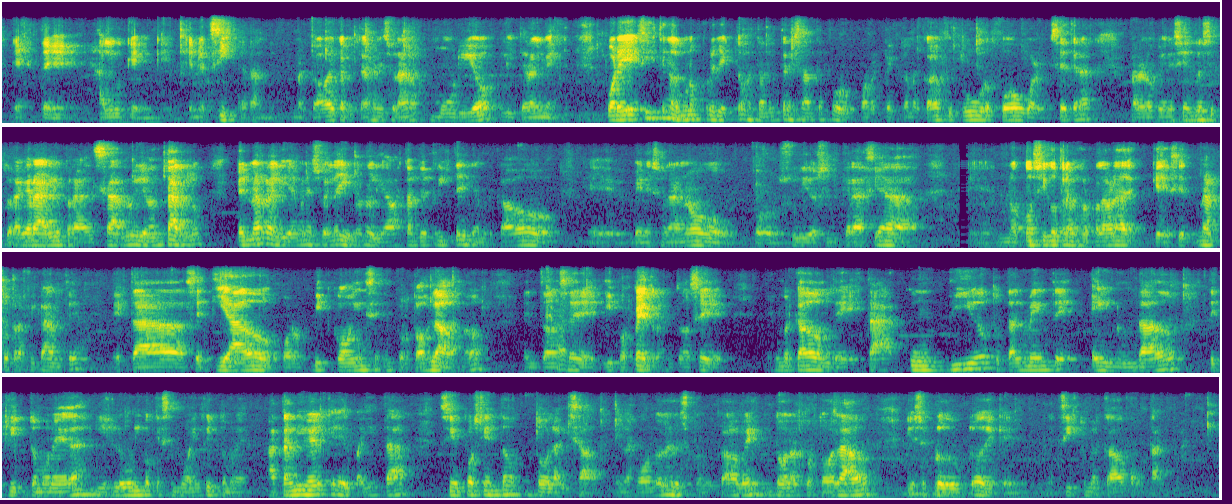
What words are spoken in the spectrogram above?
este, algo que, que, no existe realmente. El mercado de capitales venezolano murió literalmente. Por ahí existen algunos proyectos bastante interesantes por, con respecto al mercado de futuro, forward, etcétera, para lo que viene siendo el sector agrario, para alzarlo y levantarlo. Es una realidad en Venezuela y una realidad bastante triste y el mercado eh, venezolano, por su idiosincrasia, eh, no consigo otra mejor palabra que decir narcotraficante, está seteado por bitcoins por todos lados, ¿no? Entonces, y por Petro. Entonces, es un mercado donde está cundido totalmente e inundado de criptomonedas y es lo único que se mueve en criptomonedas. A tal nivel que el país está 100% dolarizado. En las góndolas del supermercado ves dólar por todo lado y eso es producto de que no existe un mercado como tal. Pues.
